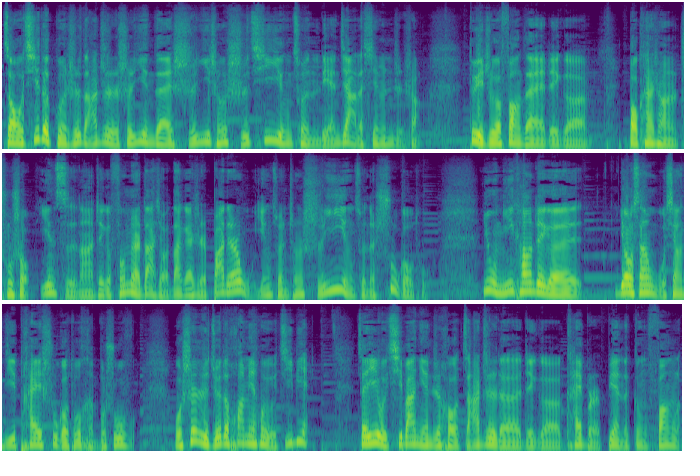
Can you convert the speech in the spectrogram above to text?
早期的滚石杂志是印在十一乘十七英寸廉价的新闻纸上，对折放在这个报刊上出售，因此呢，这个封面大小大概是八点五英寸乘十一英寸的竖构图。用尼康这个。幺三五相机拍竖构图很不舒服，我甚至觉得画面会有畸变。在一九七八年之后，杂志的这个开本变得更方了，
